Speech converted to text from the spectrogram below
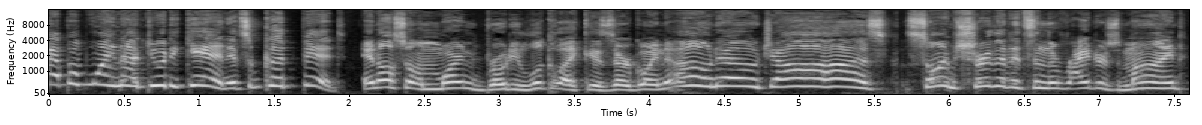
Yeah, but why not do it again? It's a good bit. And also, a Martin Brody lookalike is there going, oh no, Jaws! So I'm sure that it's in the writer's mind.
